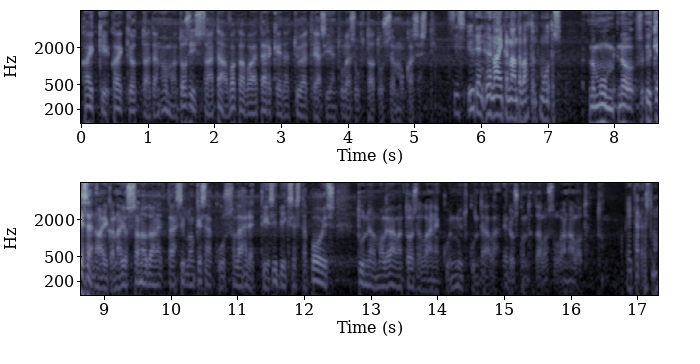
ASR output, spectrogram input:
kaikki, kaikki ottaa tämän homman tosissaan. Tämä on vakavaa ja tärkeää työtä ja siihen tulee suhtautua sen mukaisesti. Siis yhden yön aikana on tapahtunut muutos? No, mun, no kesän aikana, jos sanotaan, että silloin kesäkuussa lähdettiin Sibiksestä pois, tunnelma oli aivan toisenlainen kuin nyt, kun täällä eduskuntatalossa ollaan aloitettu. Peter Östman.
